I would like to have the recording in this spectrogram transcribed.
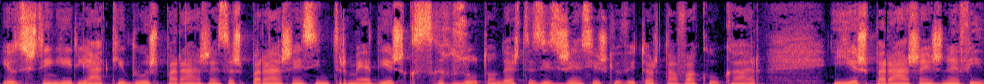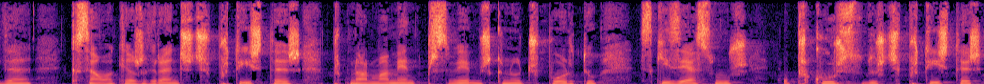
Eu distinguiria aqui duas paragens. As paragens intermédias, que se resultam destas exigências que o Vitor estava a colocar, e as paragens na vida, que são aqueles grandes desportistas, porque normalmente percebemos que no desporto, se quiséssemos, o percurso dos desportistas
